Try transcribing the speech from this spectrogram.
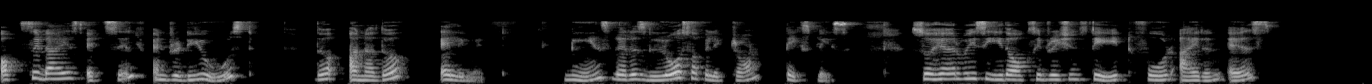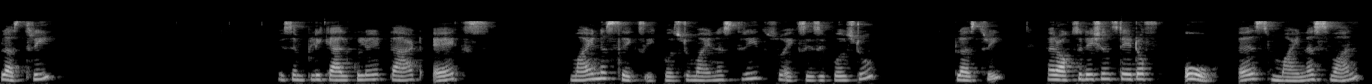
oxidized itself and reduced the another element. Means there is loss of electron takes place. So here we see the oxidation state for iron is plus 3 we simply calculate that x minus 6 equals to minus 3 so x is equals to plus 3 here oxidation state of O is minus 1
